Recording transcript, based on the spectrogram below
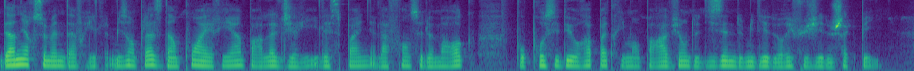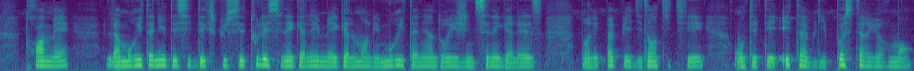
Dernière semaine d'avril, mise en place d'un pont aérien par l'Algérie, l'Espagne, la France et le Maroc pour procéder au rapatriement par avion de dizaines de milliers de réfugiés de chaque pays. 3 mai, la Mauritanie décide d'expulser tous les Sénégalais, mais également les Mauritaniens d'origine sénégalaise, dont les papiers d'identité ont été établis postérieurement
